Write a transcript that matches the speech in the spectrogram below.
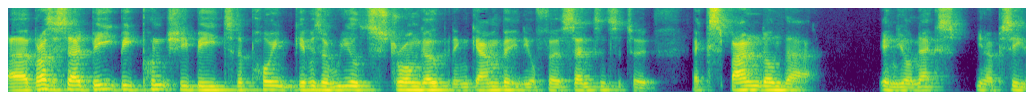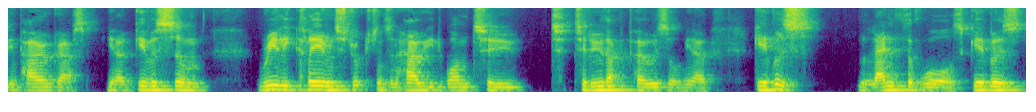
Uh, but as I said, be be punchy, be to the point. Give us a real strong opening gambit in your first sentence or two. Expand on that in your next, you know, preceding paragraphs. You know, give us some really clear instructions on how you'd want to to, do that proposal. You know, give us length of walls, give us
